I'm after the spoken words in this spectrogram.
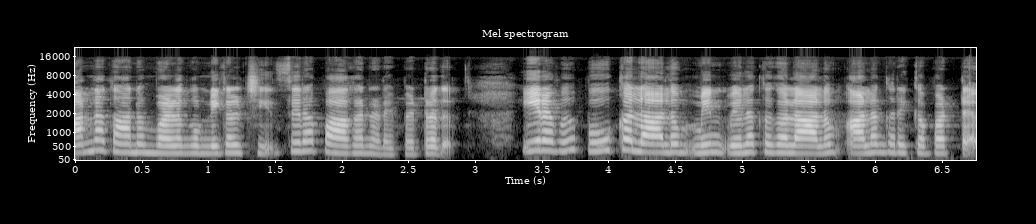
அன்னதானம் வழங்கும் நிகழ்ச்சி சிறப்பாக நடைபெற்றது. இரவு பூக்களாலும் மின் விளக்குகளாலும் அலங்கரிக்கப்பட்ட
